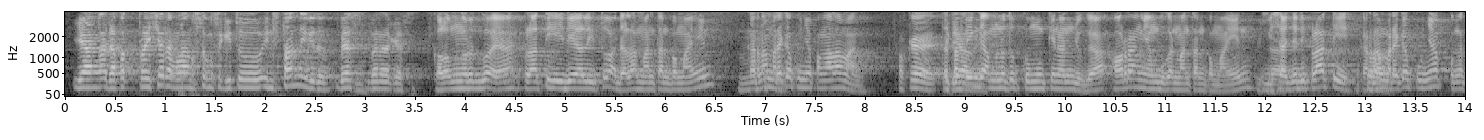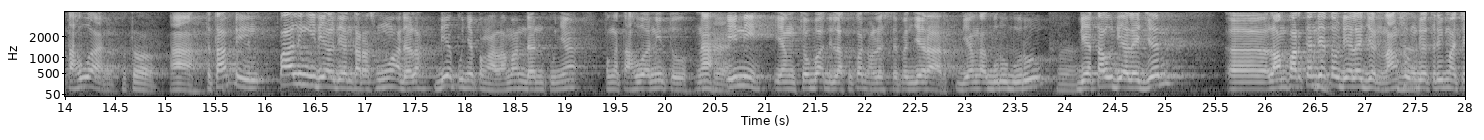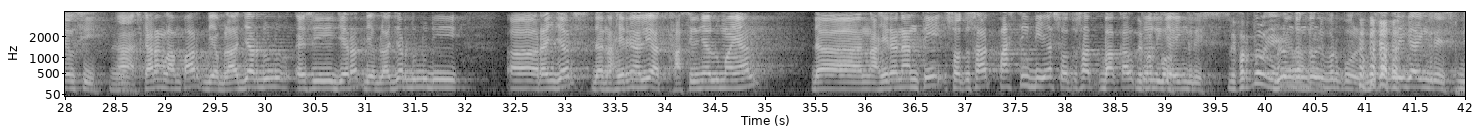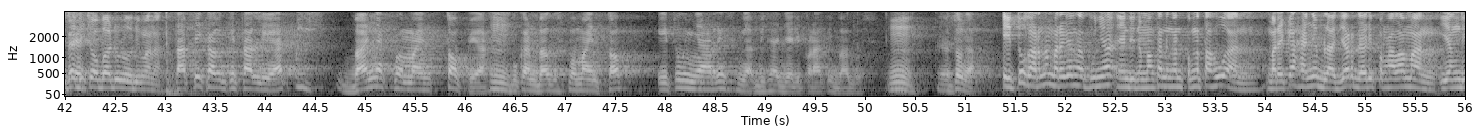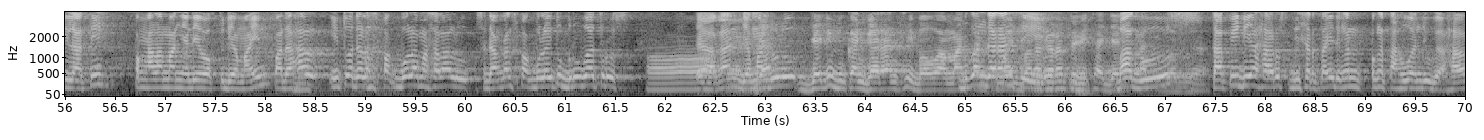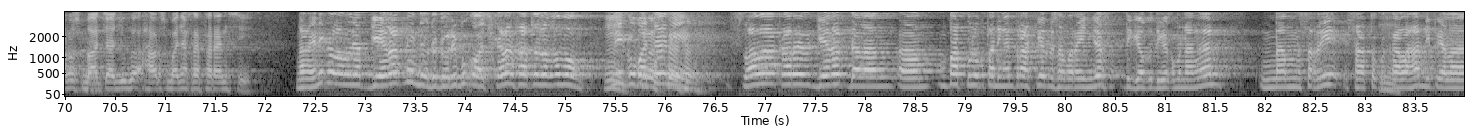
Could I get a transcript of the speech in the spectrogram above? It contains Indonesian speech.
yang nggak dapat pressure yang langsung segitu instannya gitu. Best benar guys. Kalau menurut gua ya, pelatih ideal itu adalah mantan pemain karena mereka punya pengalaman. Oke. Tetapi ideal. nggak menutup kemungkinan juga orang yang bukan mantan pemain bisa, jadi pelatih karena mereka punya pengetahuan. Betul. Nah, tetapi paling ideal di antara semua adalah dia punya pengalaman dan punya pengetahuan itu. Nah, ini yang coba dilakukan oleh Steven Gerrard. Dia nggak buru-buru, dia tahu dia legend. Eh, Lampard kan dia tahu dia legend, langsung dia terima Chelsea. Nah, sekarang Lampard dia belajar dulu, eh si Gerrard dia belajar dulu di eh, Rangers dan akhirnya lihat hasilnya lumayan dan akhirnya nanti suatu saat pasti dia suatu saat bakal ke Liverpool. Liga Inggris. Liverpool kayaknya Belum tentu. Liverpool, bisa ke Liga Inggris, bisa dicoba dulu di mana. Tapi kalau kita lihat banyak pemain top ya, bukan bagus pemain top itu nyaris nggak bisa jadi pelatih bagus. Betul nggak? Itu karena mereka nggak punya yang dinamakan dengan pengetahuan. Mereka hanya belajar dari pengalaman. Yang dilatih pengalamannya dia waktu dia main, padahal itu adalah sepak bola masa lalu. Sedangkan sepak bola itu berubah terus. Oh, ya kan, zaman Ja- dulu Jadi bukan garansi bahwa mantan Bukan garansi. bagus Garansi. bisa jadi bagus, pelatih tapi dia harus disertai dengan pengetahuan juga. Harus baca juga, harus banyak referensi. Nah ini kalau ngeliat Gerrard nih udah 2000 kok. Sekarang saat lo ngomong, Hmm. nih gue baca nih. Selama karir Gerrard dalam em, 40 pertandingan terakhir bersama Rangers, 33 kemenangan, 6 seri, satu Hmm. kekalahan di piala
